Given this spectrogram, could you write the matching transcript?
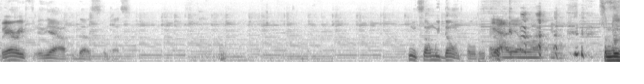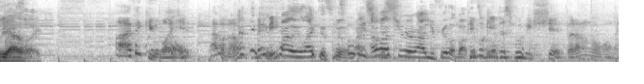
Very, yeah, it does. It does. And some we don't hold in. Yeah, yeah, well, yeah. It's a movie I like. I think you like Oh. it. I don't know. I think Maybe you probably like this This film. I, movie's I'm not sure how you feel about this. people this give this movie shit, but I don't know why.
